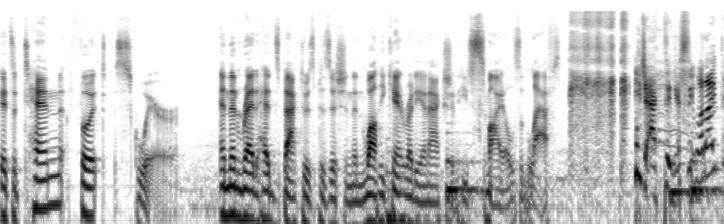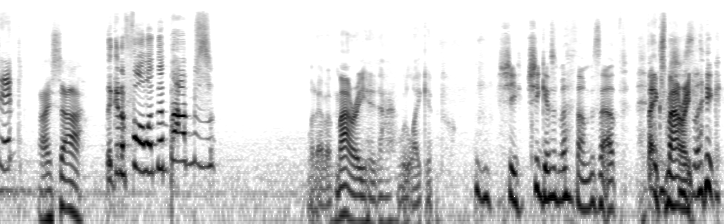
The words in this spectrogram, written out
It's a 10 foot square. And then Red heads back to his position, and while he can't ready an action, he smiles and laughs. Jack, did you see what I did? I saw. They're gonna fall on the bums. Whatever, Mari will like it. She she gives him a thumbs up. Thanks, Mari. She's like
